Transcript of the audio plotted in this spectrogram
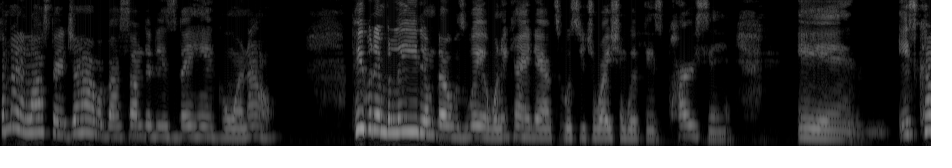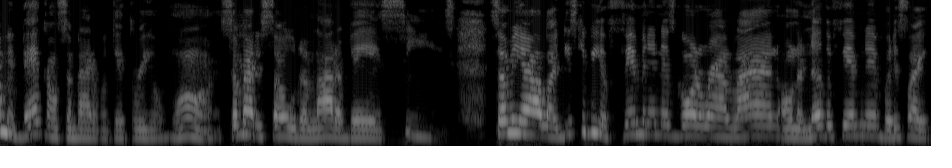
Somebody lost their job about something that they had going on. People didn't believe them though as well when it came down to a situation with this person and it's coming back on somebody with that three of wands. Somebody sold a lot of bad seeds. Some of y'all like this could be a feminine that's going around lying on another feminine, but it's like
